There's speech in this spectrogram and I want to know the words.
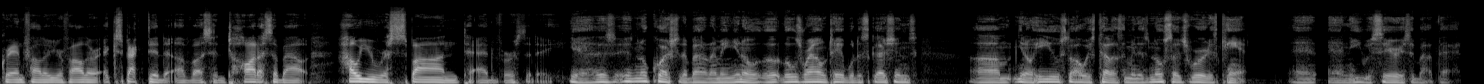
grandfather, your father, expected of us and taught us about how you respond to adversity. Yeah, there's, there's no question about it. I mean, you know, th- those roundtable discussions, um, you know, he used to always tell us, I mean, there's no such word as can't. And, and he was serious about that.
